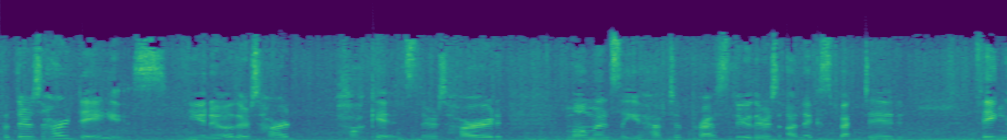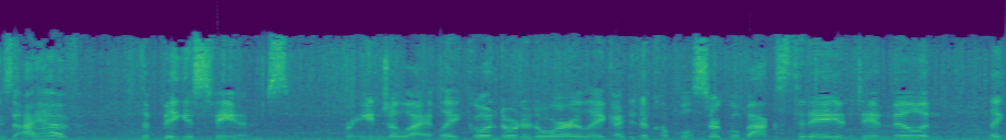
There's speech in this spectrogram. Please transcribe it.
but there's hard days. You know, there's hard pockets. There's hard moments that you have to press through. There's unexpected things. I have the biggest fans for Angel Light going door to door. Like I did a couple circle backs today in Danville, and like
